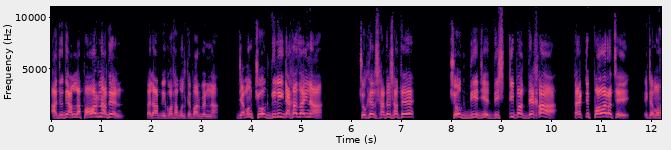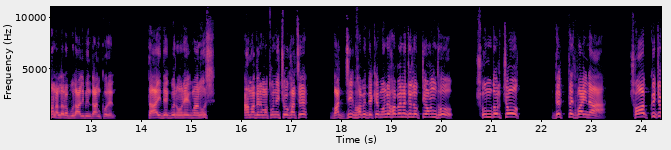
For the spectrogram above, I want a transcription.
আর যদি আল্লাহ পাওয়ার না দেন, তাহলে আপনি কথা বলতে পারবেন না। যেমন চোখ দিলেই দেখা যায় না, চোখের সাথে সাথে চোখ দিয়ে যে দৃষ্টিপাত দেখা, তার একটি পাওয়ার আছে। এটা মহান আল্লাহ রবুল আলমিন দান করেন। তাই দেখবেন অনেক মানুষ, আমাদের মতনই চোখ আছে, বাহ্যিকভাবে দেখে মনে হবে না যে লোকটি অন্ধ, সুন্দর চোখ, দেখতে পাই না। সব কিছু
